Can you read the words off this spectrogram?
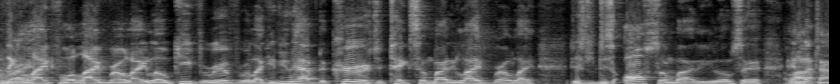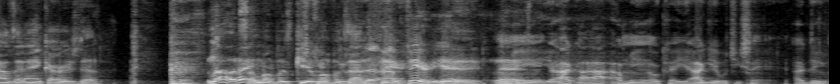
think Right. a life for a life, bro. Like low key for real, for real. Like if you have the courage to take somebody's life, bro, like just just off somebody, you know what I'm saying? A lot of times that ain't courage though. No, Some of us kill motherfuckers out of Out fear. of fear, yeah. yeah. I mean, yeah, I, I, I mean, okay, yeah, I get what you're saying. I do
